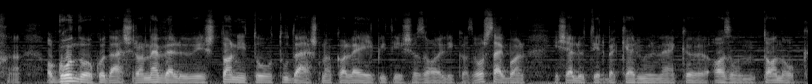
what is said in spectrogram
a gondolkodásra nevelő és tanító tudásnak a leépítése zajlik az országban, és előtérbe kerülnek azon tanok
